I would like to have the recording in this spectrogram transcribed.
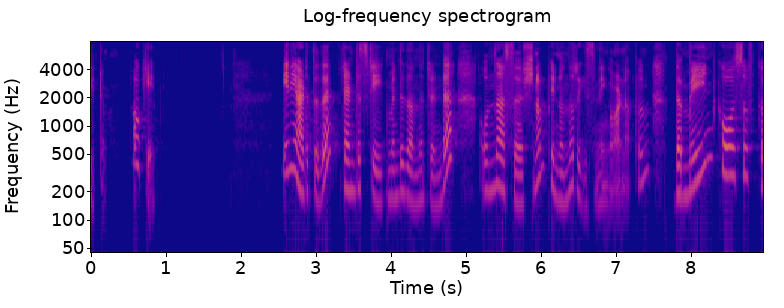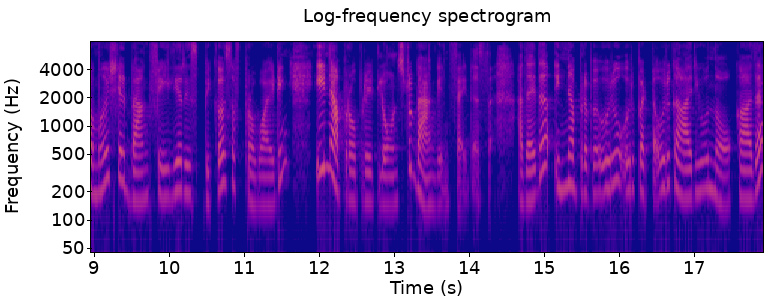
കിട്ടും. ഓക്കെ ഇനി അടുത്തത് രണ്ട് സ്റ്റേറ്റ്മെന്റ് തന്നിട്ടുണ്ട്. ഒന്ന് അസേഷനും പിന്നൊന്ന് റീസണിങ്ങുമാണ് അപ്പം the main cause of commercial bank failure is because of providing inappropriate loans to bank insiders അതായത് ഇൻ അപ്രോപ്രിയ ഒരു ഒരു പെട്ട ഒരു കാര്യവും നോക്കാതെ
